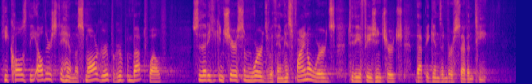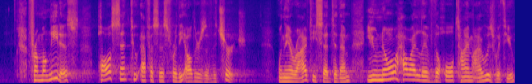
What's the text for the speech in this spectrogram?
he calls the elders to him, a small group, a group of about 12, so that he can share some words with him, his final words to the Ephesian church. That begins in verse 17. From Miletus, Paul sent to Ephesus for the elders of the church. When they arrived, he said to them, You know how I lived the whole time I was with you.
